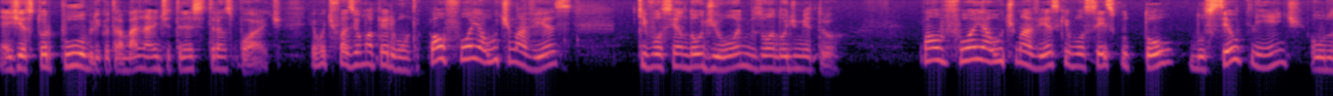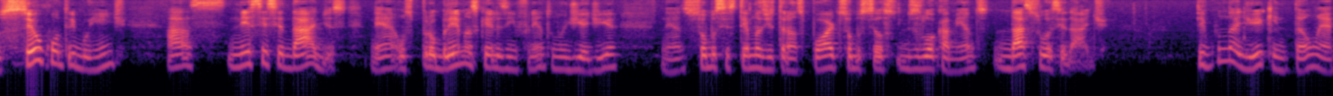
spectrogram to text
é gestor público, trabalha na área de trânsito e transporte, eu vou te fazer uma pergunta. Qual foi a última vez que você andou de ônibus ou andou de metrô? Qual foi a última vez que você escutou do seu cliente ou do seu contribuinte as necessidades, né, os problemas que eles enfrentam no dia a dia, né, sobre os sistemas de transporte, sobre os seus deslocamentos da sua cidade? Segunda dica, então, é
